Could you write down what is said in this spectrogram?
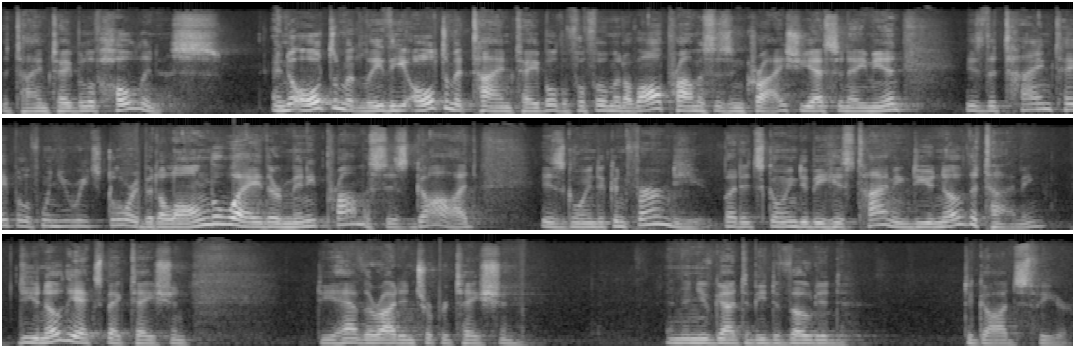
the timetable of holiness, and ultimately, the ultimate timetable, the fulfillment of all promises in Christ, yes and amen, is the timetable of when you reach glory. But along the way, there are many promises God is going to confirm to you, but it's going to be His timing. Do you know the timing? Do you know the expectation? Do you have the right interpretation? And then you've got to be devoted to God's fear.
